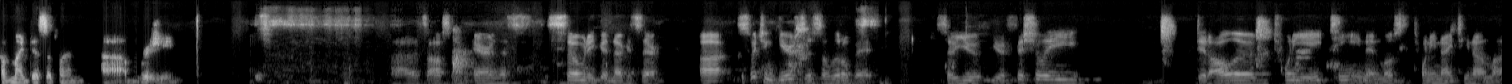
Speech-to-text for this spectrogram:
of my discipline um, regime that's awesome, Aaron. That's so many good nuggets there. uh, switching gears just a little bit. So you you officially did all of 2018 and most of 2019 online.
